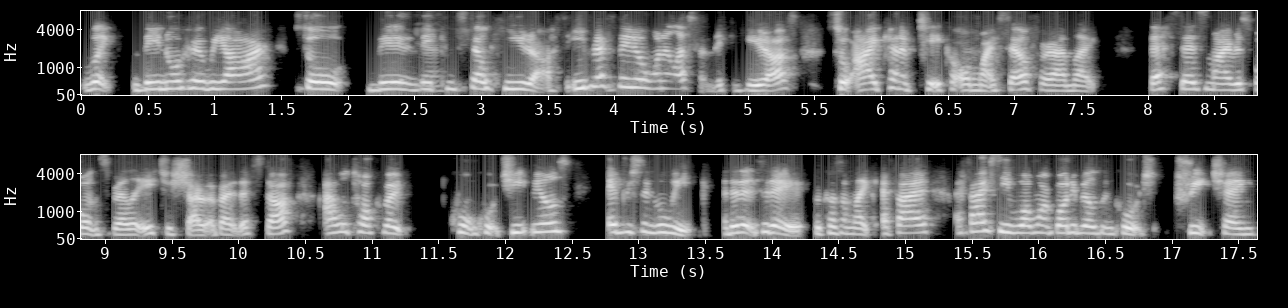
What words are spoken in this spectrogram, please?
like, they know who we are, so they they can still hear us, even if they don't want to listen. They can hear us. So I kind of take it on myself, where I'm like, this is my responsibility to shout about this stuff. I will talk about quote unquote cheat meals every single week. I did it today because I'm like, if I if I see one more bodybuilding coach preaching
